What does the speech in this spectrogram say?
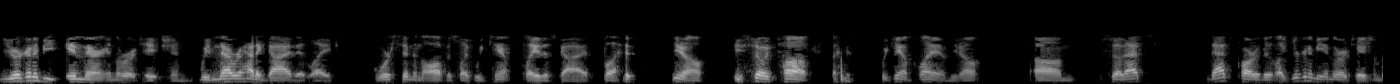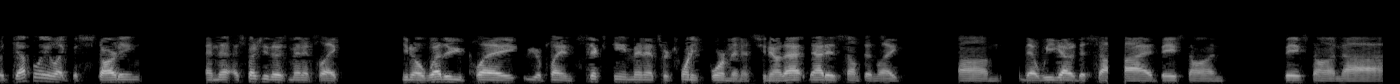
You're going to be in there in the rotation. We've never had a guy that like we're sitting in the office like we can't play this guy, but you know he's so tough we can't play him. You know, um, so that's that's part of it. Like you're going to be in the rotation, but definitely like the starting, and then especially those minutes, like you know whether you play you're playing 16 minutes or 24 minutes. You know that that is something like um, that we got to decide based on based on uh,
